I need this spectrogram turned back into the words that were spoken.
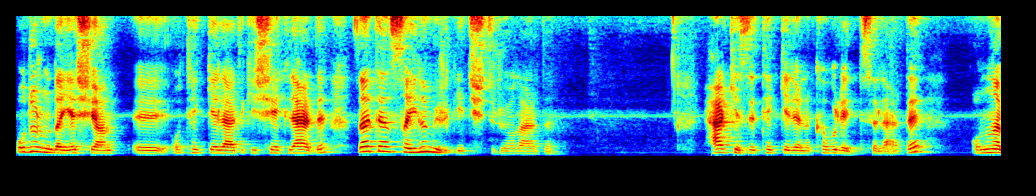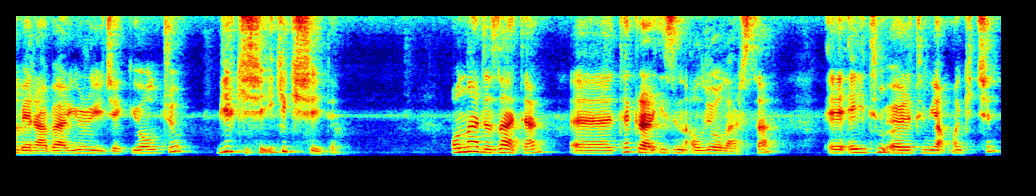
o durumda yaşayan e, o tekkelerdeki şeyhler de zaten sayılı mürit yetiştiriyorlardı. Herkesi tekkelerini kabul etseler de onunla beraber yürüyecek yolcu bir kişi iki kişiydi. Onlar da zaten e, tekrar izin alıyorlarsa eğitim öğretim yapmak için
